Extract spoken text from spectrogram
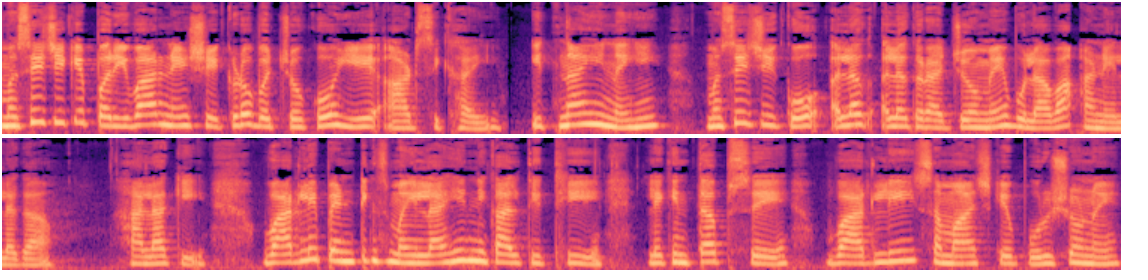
मसेजी के परिवार ने सैकड़ों बच्चों को ये आर्ट सिखाई। इतना ही नहीं मसेजी को अलग अलग राज्यों में बुलावा आने लगा। हालाँकि, वारली पेंटिंग्स महिला ही निकालती थी, लेकिन तब से वारली समाज के पुरुषों ने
